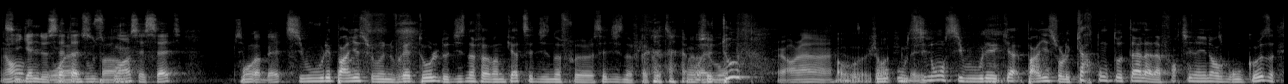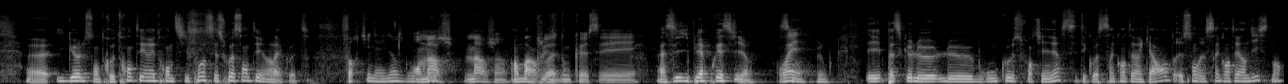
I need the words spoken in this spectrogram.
Non. S'il gagne de 7 Ouais, à c'est 12 pas- points, c'est 7. C'est Bon, pas bête. Si vous voulez parier sur une vraie tôle de 19 à 24, c'est 19, euh, c'est 19 la cote. Voilà. Ouais, c'est bon. tout. Alors là, Oh, ouais, Ou, sinon, si vous voulez parier sur le carton total à la 49ers Broncos, euh, Eagles entre 31 et 36 points, c'est 61 la cote. 49ers, en Broncos. marge. marge hein, En marge, plus, ouais. Donc euh, c'est. Ah, c'est hyper précis. hein. Ouais. Et parce que le, le Broncos 49ers, c'était quoi 51-40 euh, 51-10, non?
